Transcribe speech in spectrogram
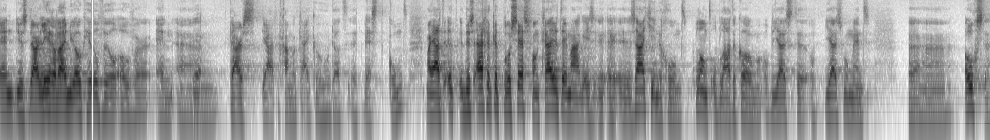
en dus daar leren wij nu ook heel veel over. En um, ja. daar is, ja, gaan we kijken hoe dat het best komt. Maar ja, het, het, dus eigenlijk het proces van kruidenthee maken is een uh, zaadje in de grond, plant op laten komen, op, de juiste, op het juiste moment uh, oogsten.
